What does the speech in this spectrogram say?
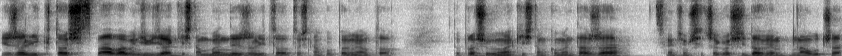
Jeżeli ktoś spawa, będzie widział jakieś tam błędy, jeżeli co, coś tam popełniam, to, to prosiłbym o jakieś tam komentarze. Z chęcią się czegoś dowiem, nauczę.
